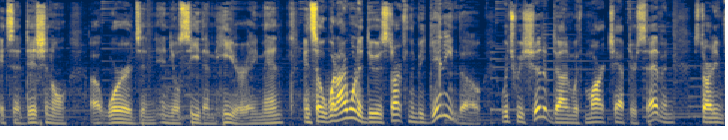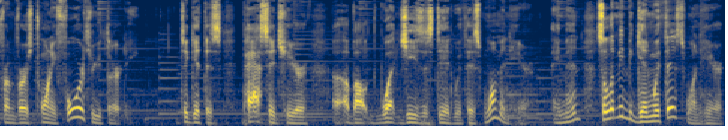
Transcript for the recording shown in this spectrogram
it's additional uh, words, and, and you'll see them here. Amen. And so, what I want to do is start from the beginning, though, which we should have done with Mark chapter 7, starting from verse 24 through 30, to get this passage here uh, about what Jesus did with this woman here. Amen. So let me begin with this one here.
